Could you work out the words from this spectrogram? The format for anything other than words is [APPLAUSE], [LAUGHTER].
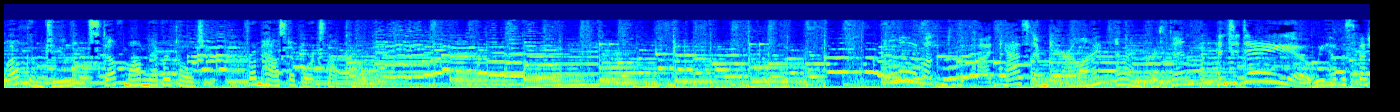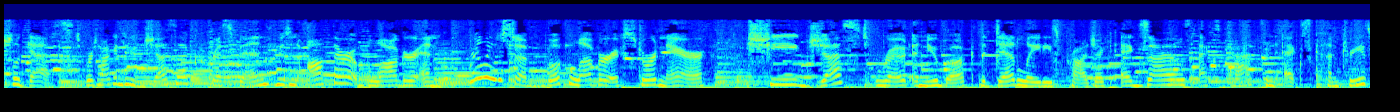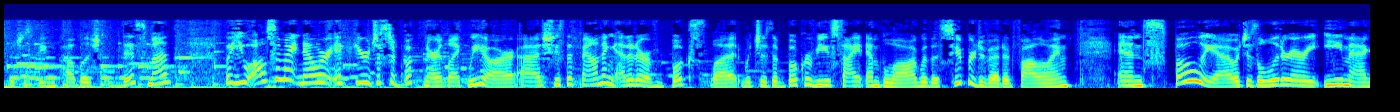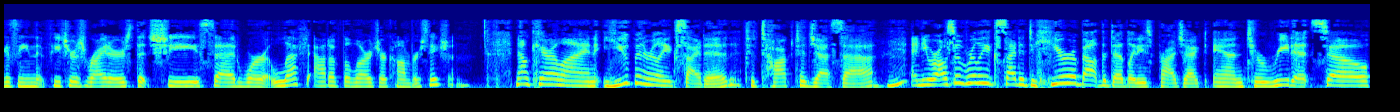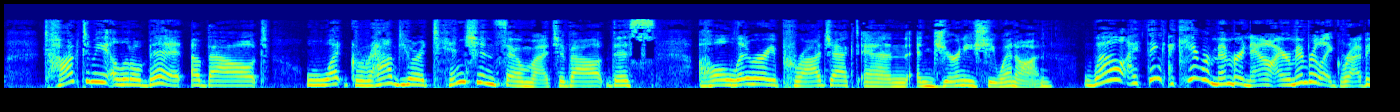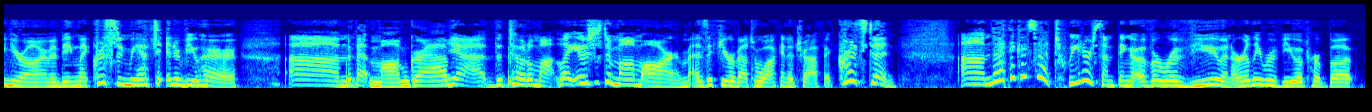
Welcome to Stuff Mom Never Told You from HowStuffWorks.com. Hello and welcome to the podcast. I'm Caroline. And I'm Cristen. And today we have a special guest. We're talking to Jessa Crispin, who's an author, blogger, and really just a book lover extraordinaire. She just wrote a new book, The Dead Ladies Project, Exiles, Expats, and Ex-Countries, which is being published this month. But you also might know her if you're just a book nerd like we are. Uh, she's the founding editor of Bookslut, which is a book review site and blog with a super devoted following, and Spolia, which is a literary e-magazine that features writers that she said were left out of the larger conversation. Now, Caroline, you've been really excited to talk to Jessa, mm-hmm. and you were also really excited to hear about the Dead Ladies Project and to read it. So, talk to me a little bit about what grabbed your attention so much about this whole literary project and, and journey she went on. Well, I think I can't remember now. I remember like grabbing your arm and being like, "Cristen, we have to interview her." Um, With that mom grab. yeah, the total mom. Like it was just a mom arm, as if you're about to walk into traffic. Cristen. Um, no, I think I saw a tweet or something of a review, an early review of her book.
